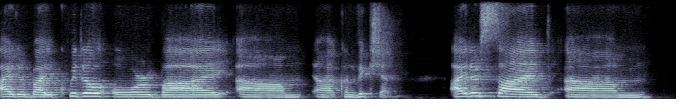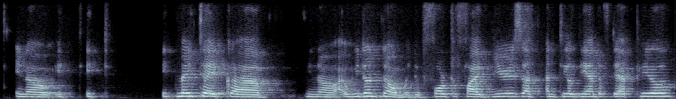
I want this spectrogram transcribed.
either by acquittal or by um, uh, conviction. Either side, um, you know, it, it may take, uh, you know, we don't know, maybe four to five years at, until the end of the appeal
